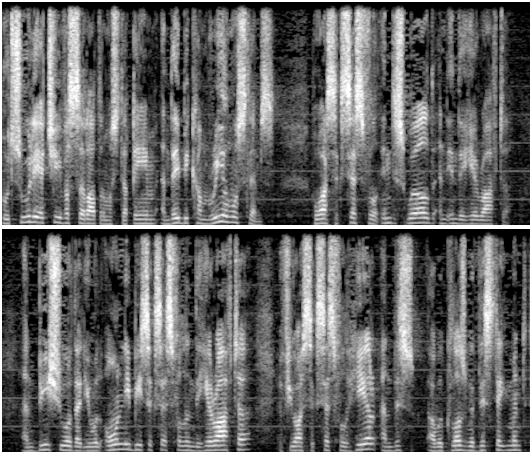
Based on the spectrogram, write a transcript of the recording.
who truly achieve as-sirat al-mustaqim and they become real Muslims who are successful in this world and in the hereafter. And be sure that you will only be successful in the hereafter if you are successful here. And this, I will close with this statement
